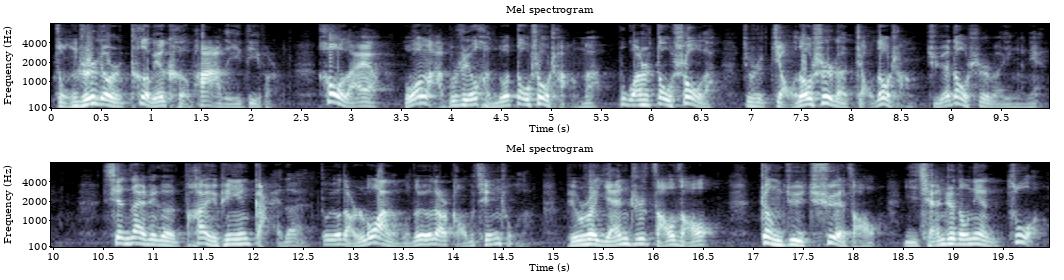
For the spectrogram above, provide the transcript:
总之就是特别可怕的一地方。后来啊，罗马不是有很多斗兽场吗？不光是斗兽了，就是角斗士的角斗场，决斗士吧，应该念。现在这个汉语拼音改的都有点乱了，我都有点搞不清楚了。比如说“言之凿凿”，“证据确凿”，以前这都念“做”，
